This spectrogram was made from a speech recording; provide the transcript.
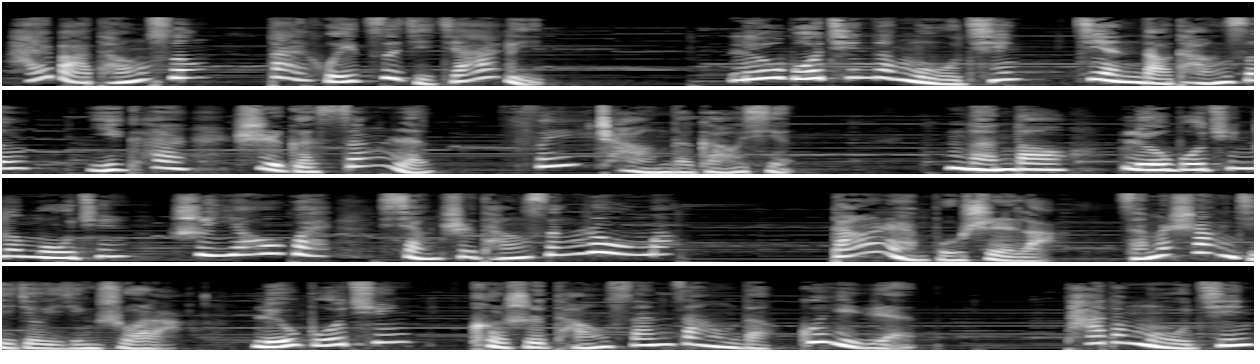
还把唐僧。带回自己家里，刘伯钦的母亲见到唐僧，一看是个僧人，非常的高兴。难道刘伯钦的母亲是妖怪，想吃唐僧肉吗？当然不是啦，咱们上集就已经说了，刘伯钦可是唐三藏的贵人。他的母亲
